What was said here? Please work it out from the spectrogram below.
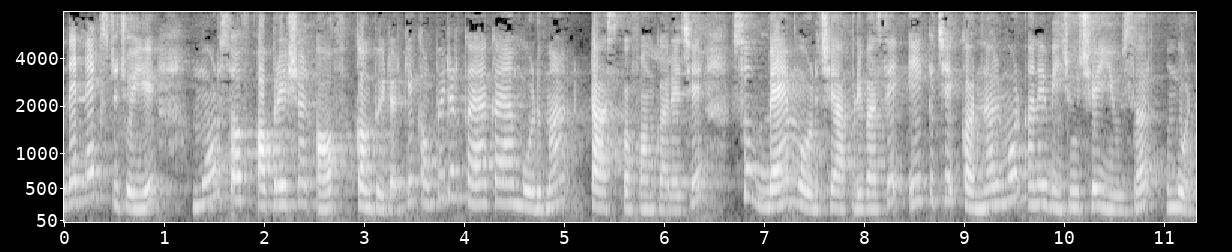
then next જોઈએ modes of operation of computer કે કમ્પ્યુટર કયા કયા મોડમાં ટાસ્ક પરફોર્મ કરે છે? સો બે મોડ છે આપણી પાસે. એક છે કર્નલ મોડ અને બીજું છે યુઝર મોડ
